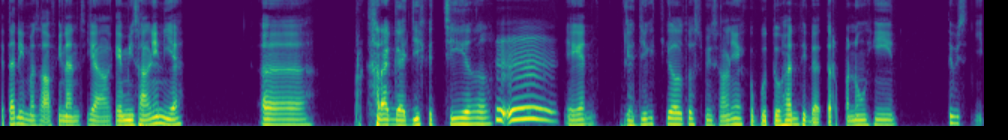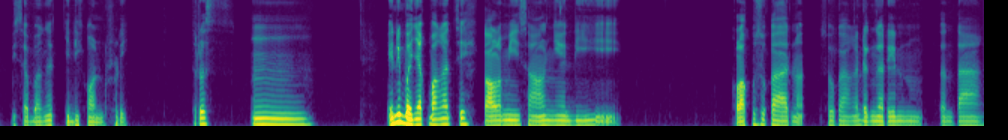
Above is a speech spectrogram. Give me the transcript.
ya tadi masalah finansial, kayak misalnya nih ya, eee, perkara gaji kecil, Mhm. ya kan, gaji kecil terus misalnya kebutuhan tidak terpenuhi, itu bis bisa banget jadi konflik. Terus, mmm, ini banyak banget sih kalau misalnya di kalau aku suka suka ngedengerin tentang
